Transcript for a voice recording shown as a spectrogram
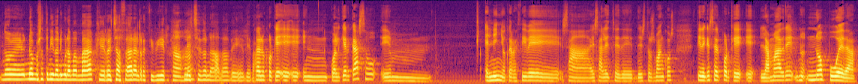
no, no, hemos tenido ninguna mamá que rechazara el recibir leche donada de, de Claro, porque eh, en cualquier caso, em, el niño que recibe esa, esa leche de, de, estos bancos tiene que ser porque la madre no, no pueda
